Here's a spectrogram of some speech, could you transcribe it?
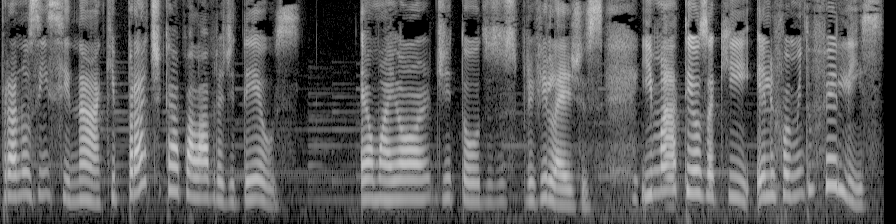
para nos ensinar que praticar a palavra de Deus é o maior de todos os privilégios. E Mateus aqui, ele foi muito feliz.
